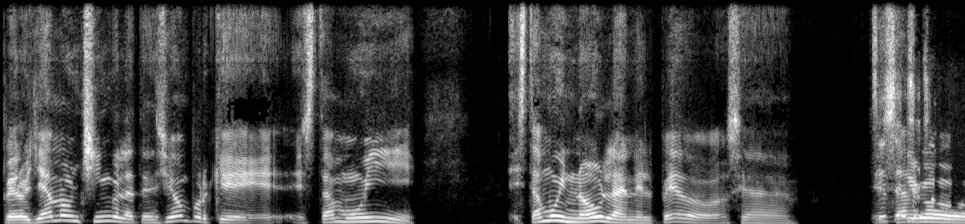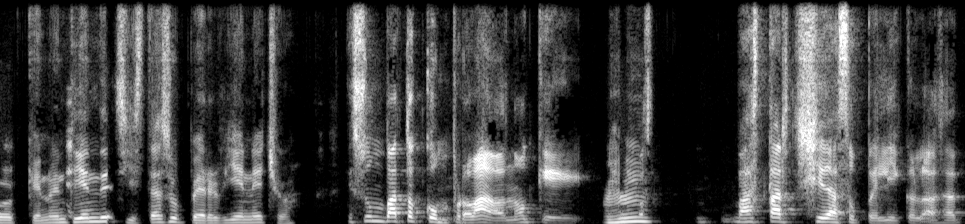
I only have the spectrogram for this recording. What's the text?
pero llama un chingo la atención porque está muy, está muy Nolan el pedo, o sea, es algo que no entiendes y está súper bien hecho. Es un vato comprobado, ¿no? Que uh -huh. Va a estar chida su película, o sea,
